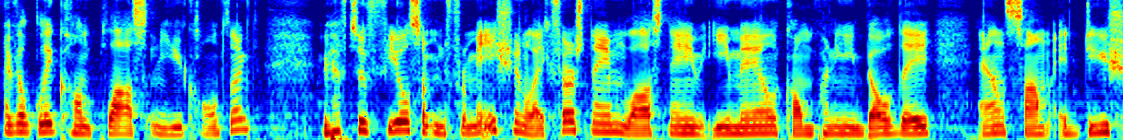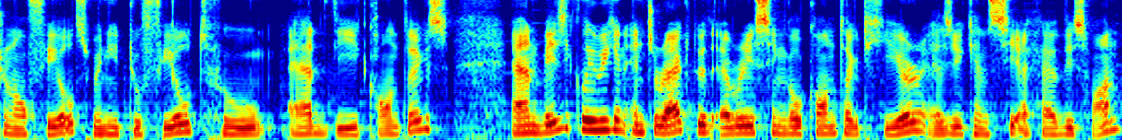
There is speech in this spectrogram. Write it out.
I will click on plus new contact. We have to fill some information like first name, last name, email, company, birthday, and some additional fields we need to fill to add the contacts. And basically we can interact with every single contact here. As you can see, I have this one.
